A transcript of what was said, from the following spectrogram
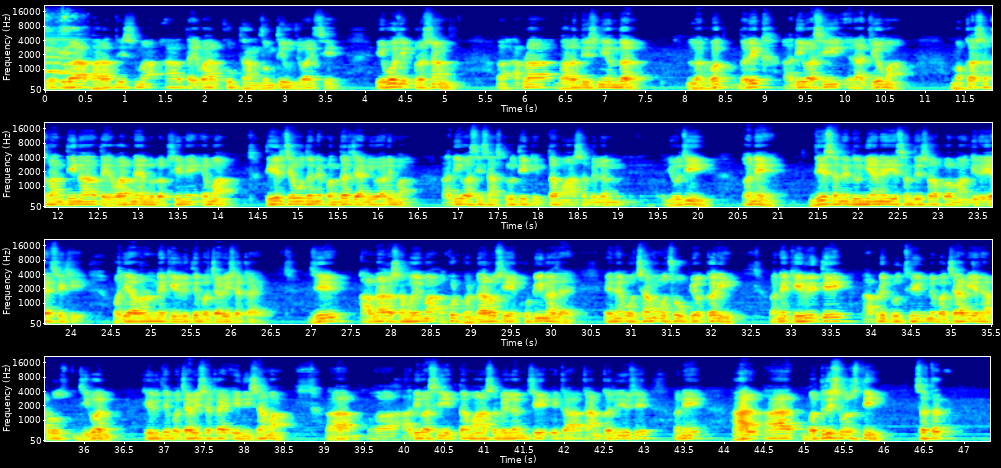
અને પૂરા ભારત દેશમાં આ તહેવાર ખૂબ ધામધૂમથી ઉજવાય છે. એવો જ એક પ્રસંગ આપણા ભારત દેશની અંદર લગભગ દરેક આદિવાસી રાજ્યોમાં મકર સંક્રાંતિના તહેવારને અનુલક્ષીને એમાં તેર, ચૌદ અને પંદર જાન્યુઆરીમાં આદિવાસી સાંસ્કૃતિક એકતા મહાસંમેલન યોજી અને દેશ અને દુનિયાને એ સંદેશો આપવા માંગી રહ્યા છે કે પર્યાવરણને કેવી રીતે બચાવી શકાય. જે આવનારા સમયમાં અખૂટ ભંડારો છે એ ખૂટી ન જાય, એને ઓછામાં ઓછો ઉપયોગ કરી અને કેવી રીતે આપણી પૃથ્વીને બચાવી અને આપણું જીવન કેવી રીતે બચાવી શકાય એ દિશામાં આ આદિવાસી એકતા મહાસંમેલન છે એ કામ કરી રહ્યું છે અને હાલ આ બત્રીસ વર્ષથી સતત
